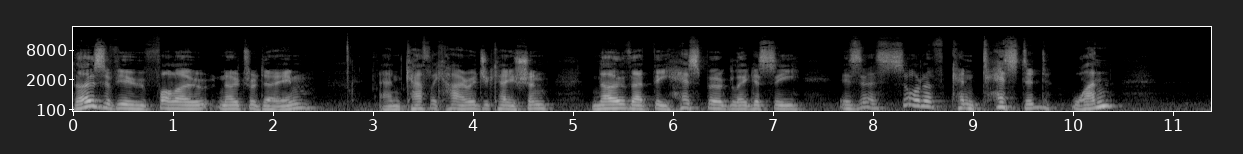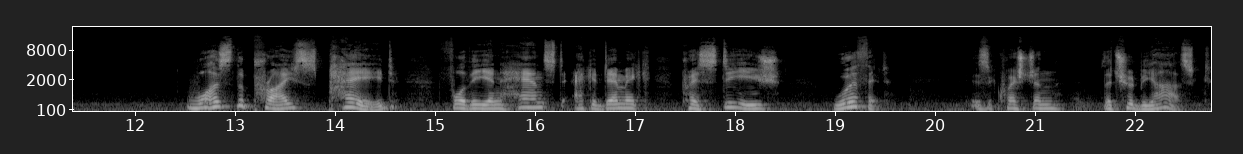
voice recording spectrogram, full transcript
Those of you who follow Notre Dame and Catholic higher education know that the Hesburgh legacy is a sort of contested one. Was the price paid for the enhanced academic prestige worth it? Is a question that should be asked.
